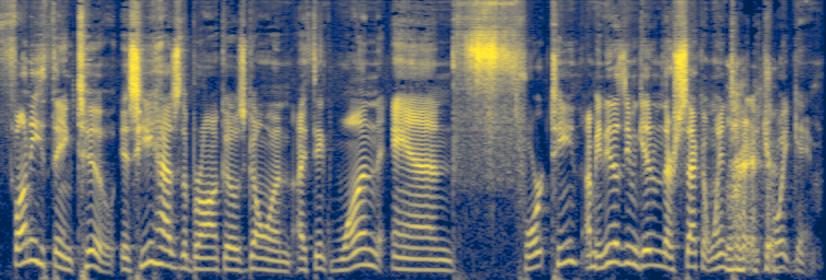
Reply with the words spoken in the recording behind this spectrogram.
funny thing too is he has the Broncos going. I think one and fourteen. I mean, he doesn't even give them their second win to the Detroit game.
